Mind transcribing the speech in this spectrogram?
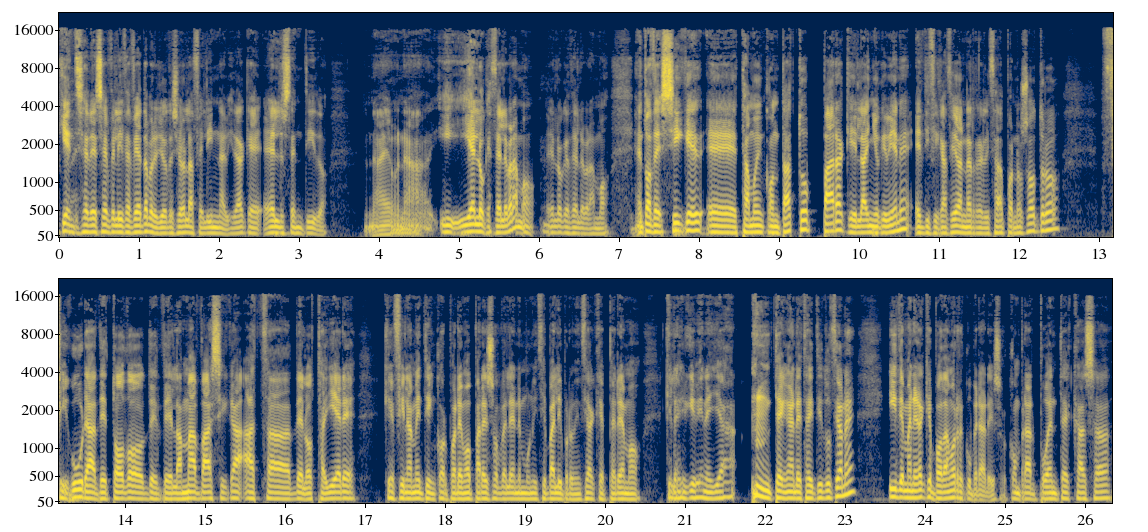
quien se desee feliz fiesta, pero yo deseo la feliz Navidad, que es el sentido. Y, es lo que celebramos, es lo que celebramos. Entonces sí que eh, estamos en contacto para que el año que viene edificaciones realizadas por nosotros, figuras de todo, desde las más básicas hasta de los talleres que finalmente incorporemos para esos belenes municipal y provincial que esperemos que el año que viene ya tengan estas instituciones y de manera que podamos recuperar eso, comprar puentes, casas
